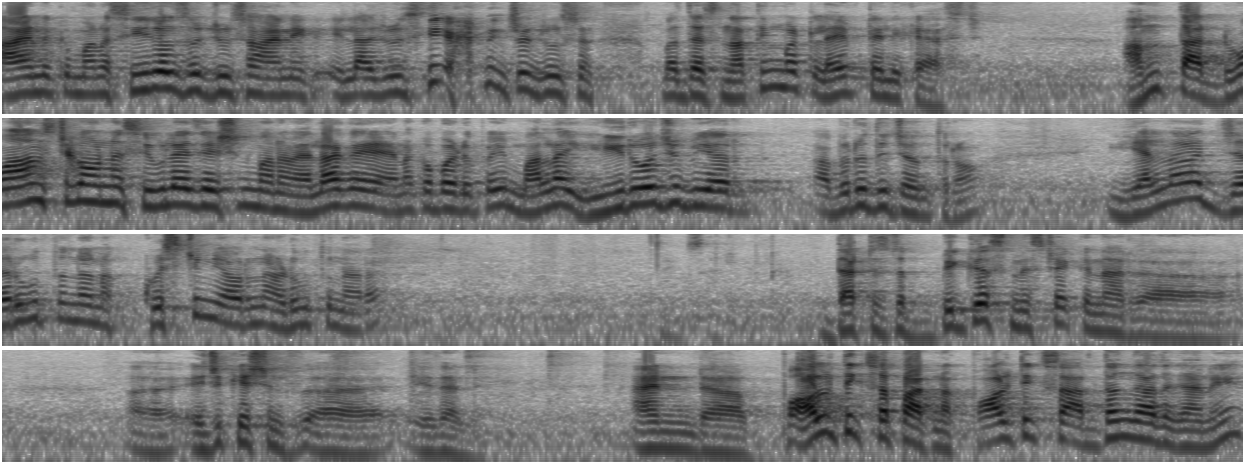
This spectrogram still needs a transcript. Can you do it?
ఆయనకి మన సీరియల్స్ చూసాం ఆయన ఇలా చూసి ఎక్కడి నుంచో చూసాం. But that's nothing but live telecast అంత అడ్వాన్స్డ్గా ఉన్న సివిలైజేషన్ మనం ఎలాగ వెనకబడిపోయి మళ్ళీ ఈరోజు వీఆర్ అభివృద్ధి చెందుతున్నాం. ఎలా జరుగుతుందన్న క్వశ్చన్ ఎవరైనా అడుగుతున్నారా? That is the biggest mistake in our education ఇదండి. అండ్ పాలిటిక్స్ అపార్ట్ నాకు పాలిటిక్స్ అర్థం కాదు కానీ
